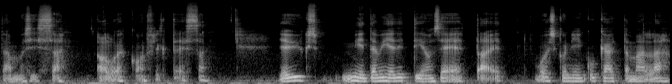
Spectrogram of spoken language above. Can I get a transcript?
tämmöisissä aluekonflikteissa. Ja yksi, mitä mietittiin, on se, että, että voisiko niin kuin käyttämällä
